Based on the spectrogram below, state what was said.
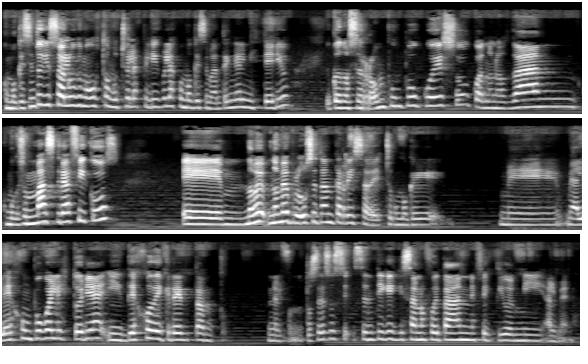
Como que siento que eso es algo que me gusta mucho en las películas, como que se mantenga el misterio. Y cuando se rompe un poco eso, cuando nos dan, como que son más gráficos, eh, no, me, no, me, produce tanta risa, de hecho, como que me, me, alejo un poco de la historia y dejo de creer tanto, en el fondo. Entonces eso sentí que quizá no fue tan efectivo en mí, al menos.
